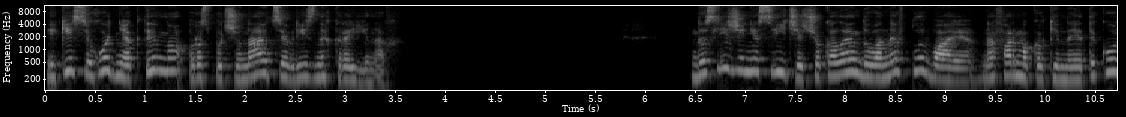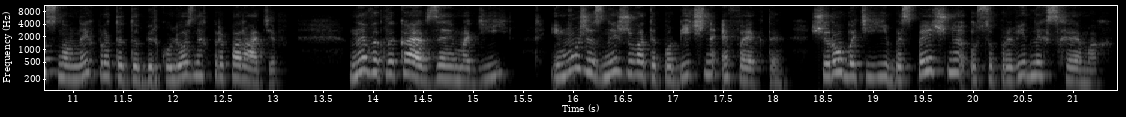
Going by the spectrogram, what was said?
які сьогодні активно розпочинаються в різних країнах. Дослідження свідчать, що календула не впливає на фармакокінетику основних протитуберкульозних препаратів, не викликає взаємодій і може знижувати побічні ефекти, що робить її безпечною у супровідних схемах.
